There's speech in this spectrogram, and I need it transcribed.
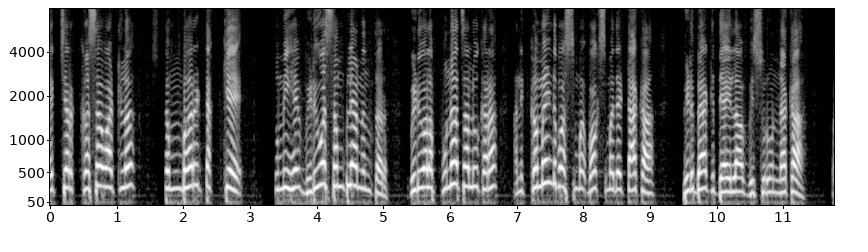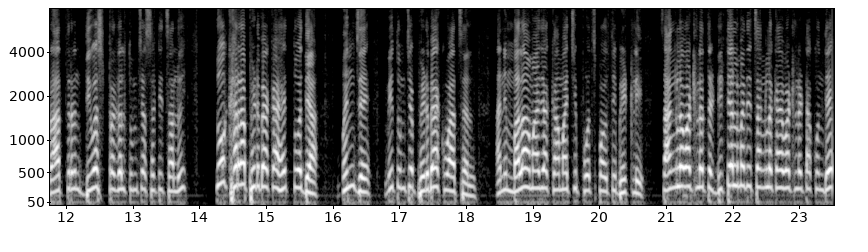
लेक्चर कसं वाटलं? शंभर टक्के. तुम्ही हे व्हिडिओ संपल्यानंतर व्हिडिओला पुन्हा चालू करा आणि कमेंट बॉक्स बॉक्समध्ये टाका. फीडबॅक द्यायला विसरू नका. रात्र दिवस स्ट्रगल तुमच्यासाठी चालू आहे. जो खरा फीडबॅक आहे तो द्या. म्हणजे मी तुमचे फीडबॅक वाचल. आणि मला माझ्या कामाची पोचपावती भेटली. चांगलं वाटलं तर डिटेलमध्ये चांगलं काय वाटलं टाकून दे.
